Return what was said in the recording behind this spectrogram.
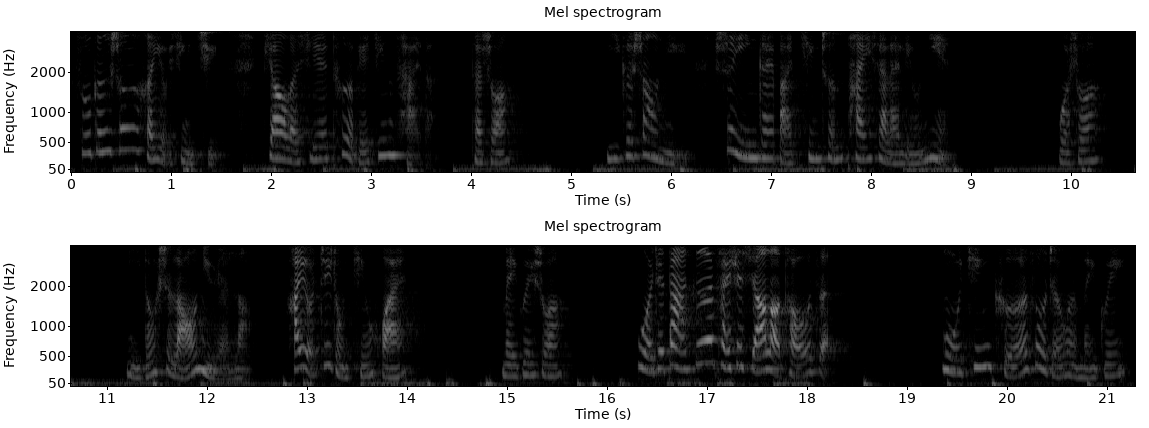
苏更生很有兴趣，挑了些特别精彩的。他说：“一个少女是应该把青春拍下来留念。”我说：“你都是老女人了，还有这种情怀？”玫瑰说：“我这大哥才是小老头子。”母亲咳嗽着问玫瑰：“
